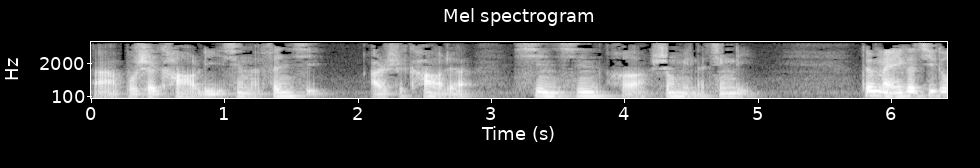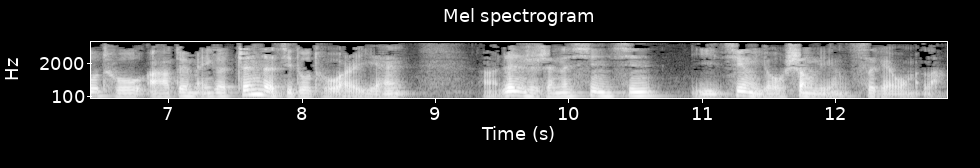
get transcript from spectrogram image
啊，不是靠理性的分析，而是靠着信心和生命的经历。对每一个基督徒啊，对每一个真的基督徒而言，啊，认识神的信心已经由圣灵赐给我们了。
